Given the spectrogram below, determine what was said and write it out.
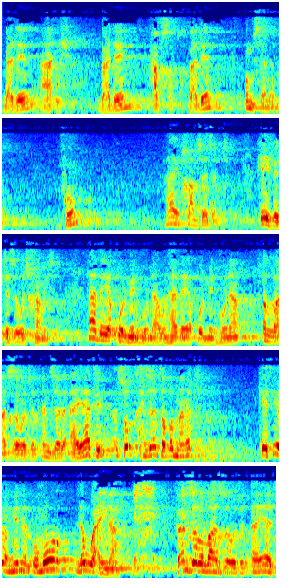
بعدين عائشة بعدين حفصة. بعدين أم سلمة. مفهوم؟ هاي الخامسة زاد كيف يتزوج خامسة هذا يقول من هنا وهذا يقول من هنا. الله عز وجل أنزل آيات. سورة الأحزاب تضمنت كثيرا من الأمور لو وعيناها. فأنزل الله عز وجل آيات.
